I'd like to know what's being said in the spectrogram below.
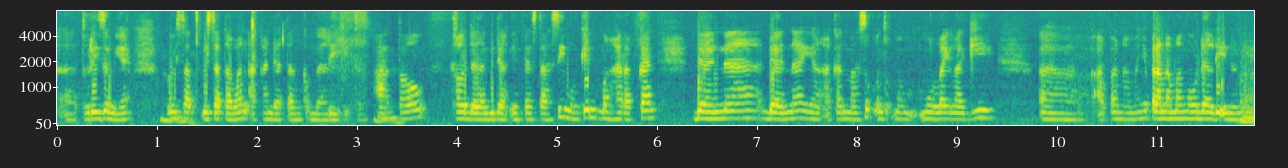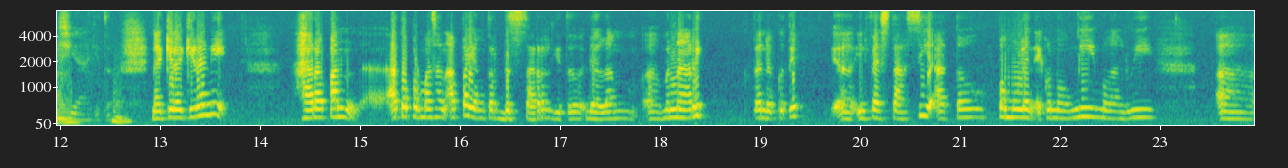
eh, tourism ya Hmm. wisat wisatawan akan datang kembali gitu Hmm. atau kalau dalam bidang investasi mungkin mengharapkan dana dana yang akan masuk untuk memulai lagi eh, apa namanya penanaman modal di Indonesia gitu Hmm. nah kira-kira nih harapan atau permasalahan apa yang terbesar gitu dalam uh, menarik tanda kutip uh, investasi atau pemulihan ekonomi melalui uh,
